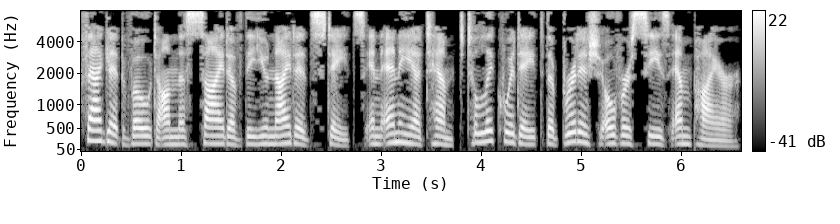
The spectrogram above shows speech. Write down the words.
faggot vote on the side of the United States in any attempt to liquidate the British overseas empire.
